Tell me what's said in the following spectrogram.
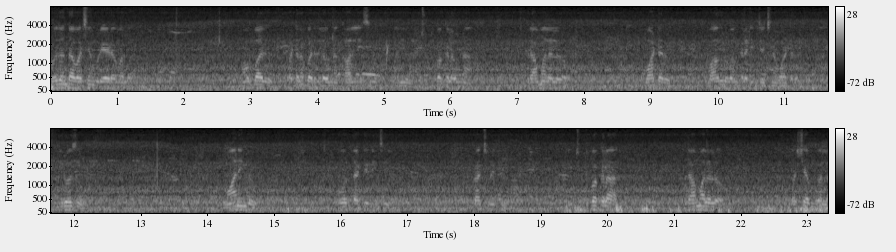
రోజంతా వర్షం కురియడం వల్ల మహబాద్ పట్టణ పరిధిలో ఉన్న కాలనీస్ మరియు చుట్టుపక్కల ఉన్న గ్రామాలలో వాటర్ వాగులు వంకల నుంచి వచ్చిన వాటర్ ఈరోజు మార్నింగ్ ఫోర్ థర్టీ నుంచి అప్రాక్సిమేట్లీ ఈ చుట్టుపక్కల గ్రామాలలో వర్షం వల్ల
